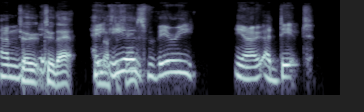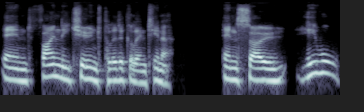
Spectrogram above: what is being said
um, to to that. he he must he is very, you know, adept and finely tuned political antenna, and so he will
